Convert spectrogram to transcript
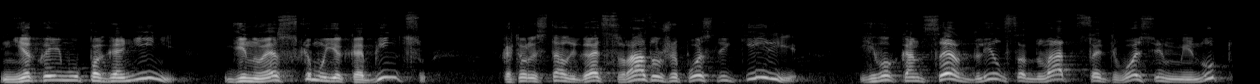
некоему Паганини, генуэзскому якобинцу, который стал играть сразу же после Кирии. Его концерт длился 28 минут.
